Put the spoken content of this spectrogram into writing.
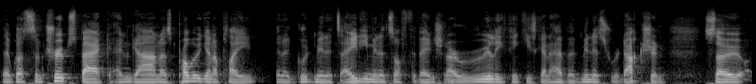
they've got some troops back and Garner's probably going to play, you know, good minutes, 80 minutes off the bench. And I really think he's going to have a minutes reduction. So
